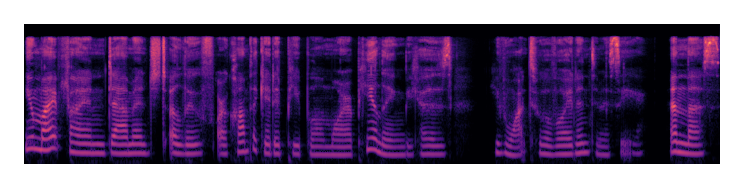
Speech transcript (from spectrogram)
You might find damaged, aloof, or complicated people more appealing because you want to avoid intimacy and thus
